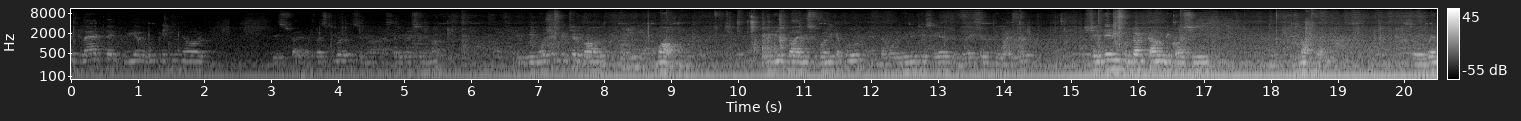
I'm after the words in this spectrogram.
Are glad that we are opening uh, this fe- festival, cinema, Celebrate Cinema, the motion picture called Mom, produced by Mr. Boney Kapoor, and the whole unit is here, the director, the writer. Sridevi could not come because she is not well. So when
